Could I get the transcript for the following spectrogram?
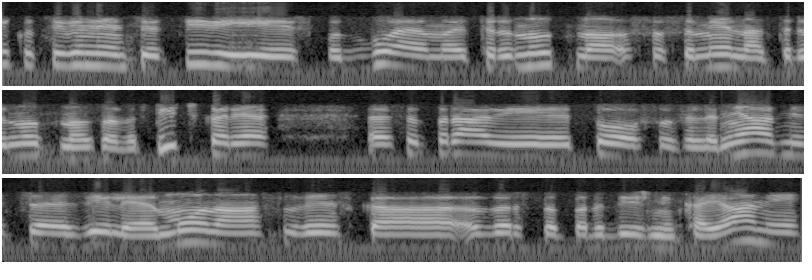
ekocivilni inicijativi spodbujamo, je trenutno, so semena trenutno za vrtičkarje, eh, se pravi, to so zelenjadnice, zelje emona, slovenska vrsta paradižnika jani,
